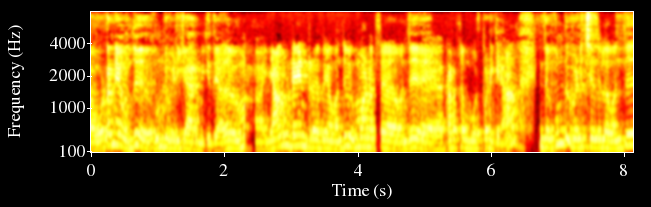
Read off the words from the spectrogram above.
உடனே வந்து குண்டு வெடிக்க ஆரம்பிக்குது. அதாவது விமா- வந்து விமானத்தை வந்து கடத்த முற்படுகிறான். இந்த குண்டு வெடிச்சதுல வந்து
